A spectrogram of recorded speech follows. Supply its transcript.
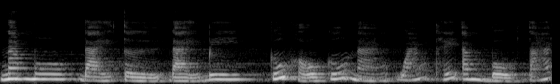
Nam mô Đại Từ Đại Bi Cứu hộ cứu nạn Quán Thế Âm Bồ Tát.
